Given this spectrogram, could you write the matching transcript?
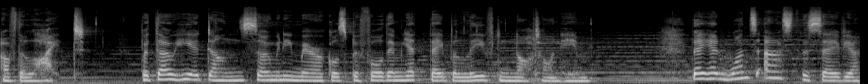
of the light. But though he had done so many miracles before them, yet they believed not on him. They had once asked the Saviour,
